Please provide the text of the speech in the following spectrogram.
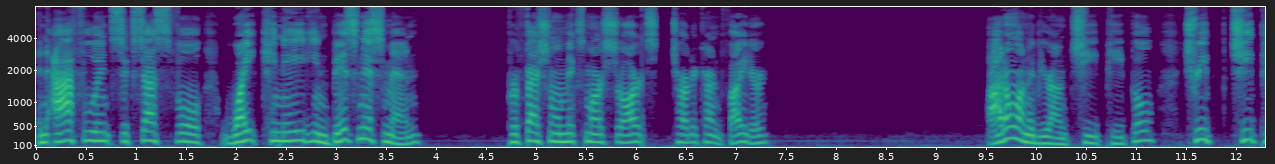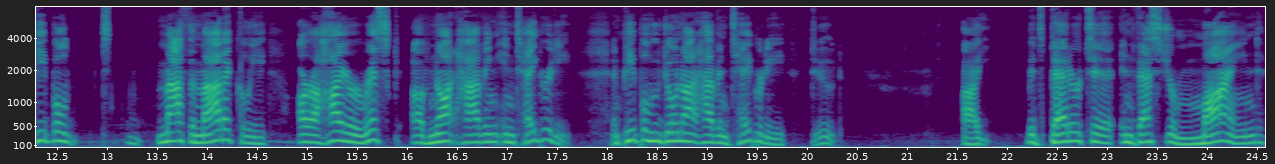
an affluent, successful white Canadian businessman, professional mixed martial arts charter current fighter. I don't want to be around cheap people. Cheap, cheap people t- mathematically are a higher risk of not having integrity. And people who do not have integrity, dude, uh, it's better to invest your mind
